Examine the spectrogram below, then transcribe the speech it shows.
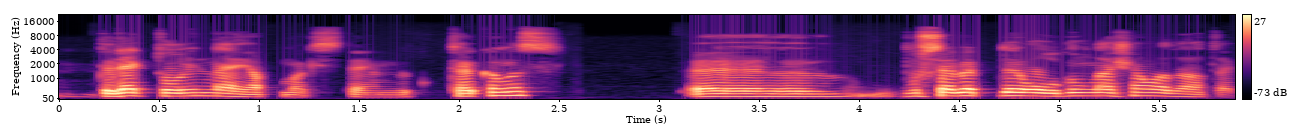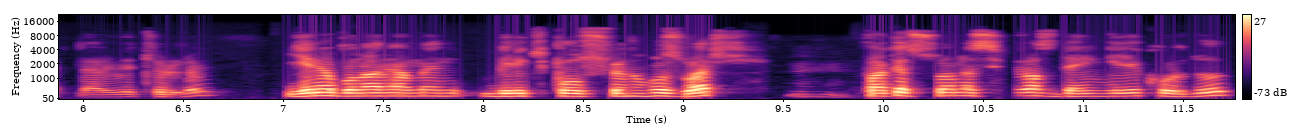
Hı hı. Direkt oyunla yapmak isteyen bir takımız. E, bu sebeple olgunlaşamadı ataklar bir türlü. Yine buna rağmen bir iki pozisyonumuz var. Hı hı. Fakat sonra Sivas dengeyi kurdu.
